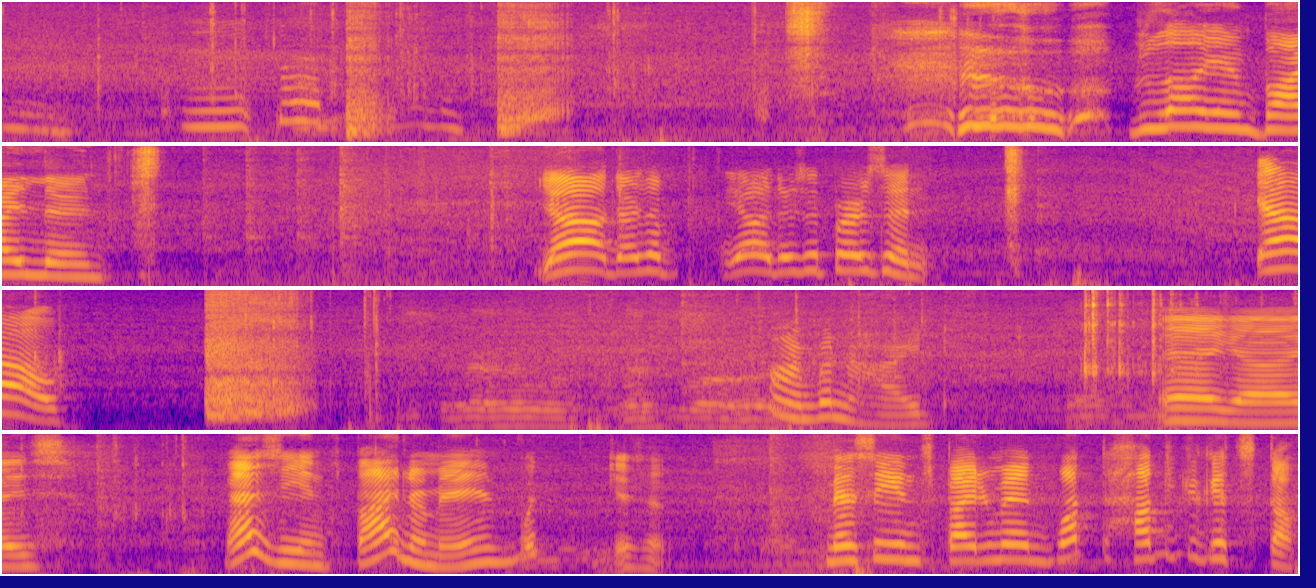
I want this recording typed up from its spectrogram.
Blood and violence. Yeah, there's a yeah, there's a person. Yo. Oh, I'm gonna hide. Hey guys. Messi and Spider-Man. What is it? Messi and Spider-Man. What? How did you get stuck?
